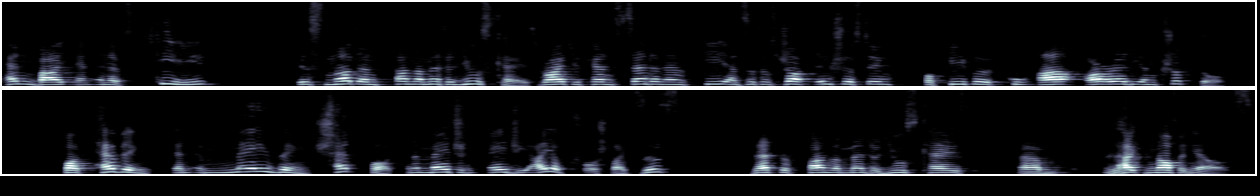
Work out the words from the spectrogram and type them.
can buy an NFT is not a fundamental use case, right? You can send an NFT, and this is just interesting for people who are already in crypto. But having an amazing chatbot, an amazing AGI approach like this, that's a fundamental use case um, like nothing else.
